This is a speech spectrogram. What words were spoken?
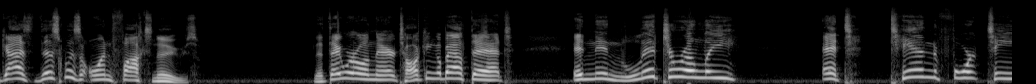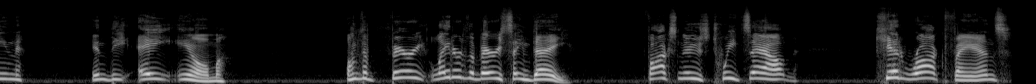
Guys, this was on Fox News. That they were on there talking about that, and then literally at 10:14 in the AM on the very later the very same day, Fox News tweets out Kid Rock fans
